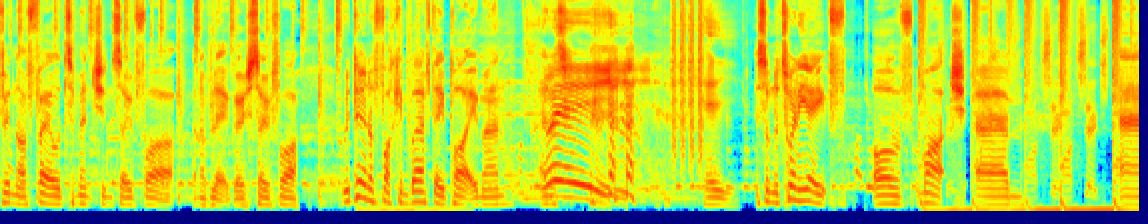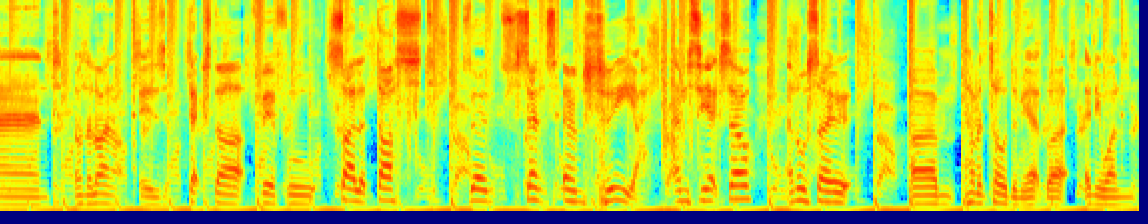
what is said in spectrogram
Something I failed to mention so far, and I've let it go so far. We're doing a fucking birthday party, man. And it's, hey. it's on the 28th of March, um, and on the lineup is Dexter, Fearful, Silent Dust, Sense, Sense MC, MCXL, and also um, haven't told them yet, but anyone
